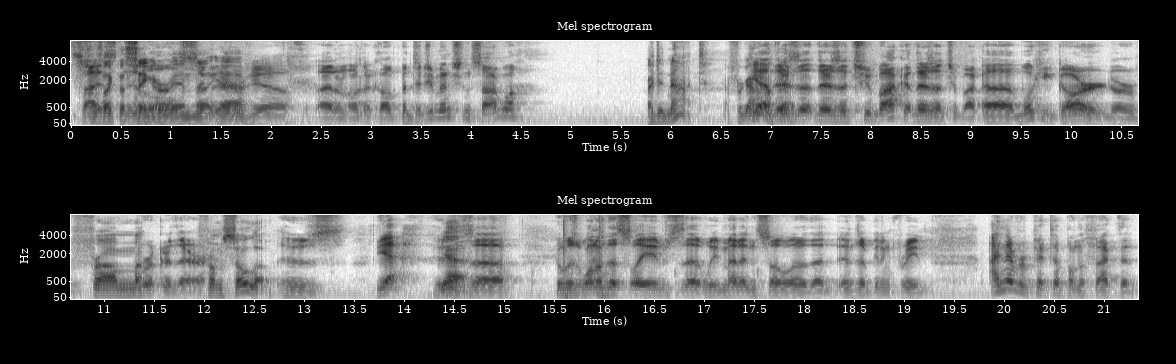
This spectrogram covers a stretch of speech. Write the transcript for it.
She's like the singer in the- yeah. yeah. I don't know what they're called. But did you mention Sagwa? I did not. I forgot Yeah, there's that. a there's a Chewbacca. There's a Chewbacca. Uh, Wookiee guard or From- worker there From Solo. who's yeah who's Yeah. uh who was one of the slaves that we met in Solo that ends up getting freed. I never picked up on the fact that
